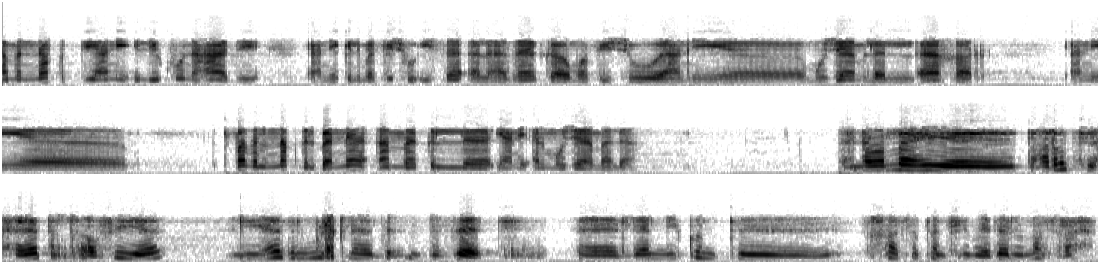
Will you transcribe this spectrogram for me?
أم النقد يعني اللي يكون عادي؟ يعني اللي ما فيش إساءة لهذاك وما فيش يعني مجاملة للآخر. يعني آه، تفضل النقد البناء أما كل يعني المجاملة. أنا والله آه، تعرضت في حياتي الصحفية لهذه المشكلة بالذات آه، لأني كنت خاصة في ميدان المسرح.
